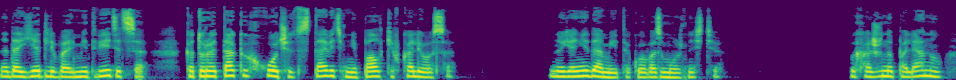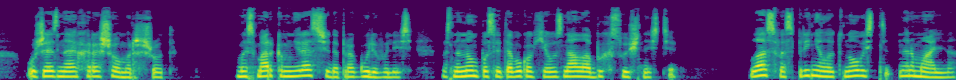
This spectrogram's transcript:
Надоедливая медведица, которая так и хочет вставить мне палки в колеса. Но я не дам ей такой возможности. Выхожу на поляну, уже зная хорошо маршрут. Мы с Марком не раз сюда прогуливались, в основном после того, как я узнала об их сущности. Лас воспринял эту новость нормально,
